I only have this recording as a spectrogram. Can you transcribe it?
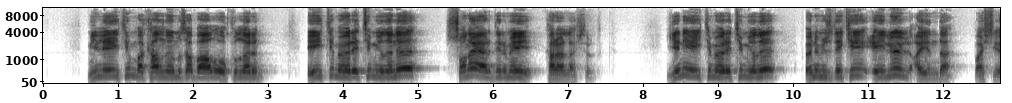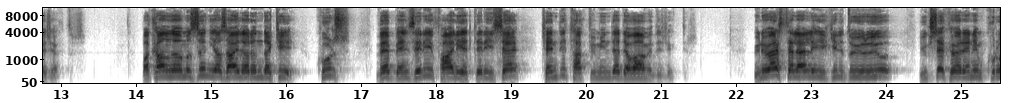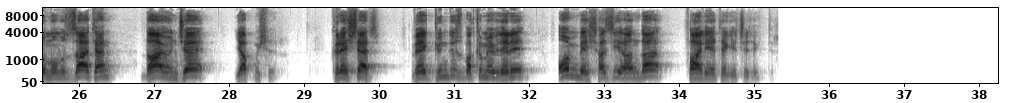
Milli Eğitim Bakanlığımıza bağlı okulların eğitim öğretim yılını sona erdirmeyi kararlaştırdık. Yeni eğitim öğretim yılı önümüzdeki Eylül ayında başlayacaktır. Bakanlığımızın yaz aylarındaki kurs ve benzeri faaliyetleri ise kendi takviminde devam edecektir. Üniversitelerle ilgili duyuruyu Yüksek Öğrenim Kurumumuz zaten daha önce yapmıştır. Kreşler ve gündüz bakım evleri 15 Haziran'da faaliyete geçecektir.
